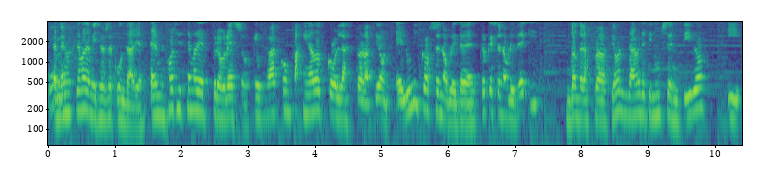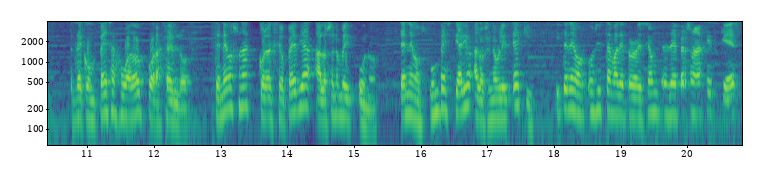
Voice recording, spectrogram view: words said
El mejor sistema de misiones secundarias. El mejor sistema de progreso que se va compaginado con la exploración. El único Xenoblade, de- creo que es Xenoblade X, donde la exploración realmente tiene un sentido y recompensa al jugador por hacerlo. tenemos una coleccionpedia a los Xenoblade 1, tenemos un bestiario a los Xenoblade X y tenemos un sistema de progresión de personajes que es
